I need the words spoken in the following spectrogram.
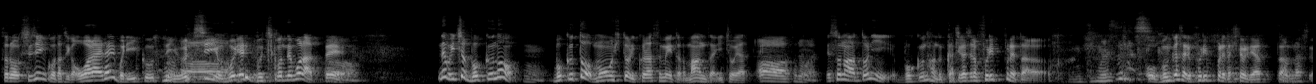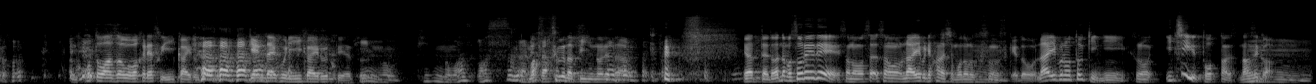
その主人公たちがお笑いライブに行くっていうシーンを無理やりぶち込んでもらってでも一応僕のうん。うん僕ともう一人クラスメイトの漫才一応やって。ああそれもやっでその後に僕のガチガチのフリップネタを 文化祭でフリップネタ一人でやったそんですよ。ことわざを分かりやすく言い換える 現代風に言い換えるっていうやつ。ピンのピンのまっすぐなまっすぐなピンのネタ。やった。りとかでもそれでそのさそのライブに話戻るんですけど、ライブの時にその1位取ったんですなぜか、うんうん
